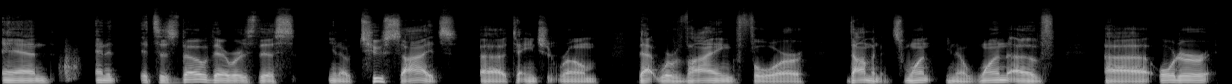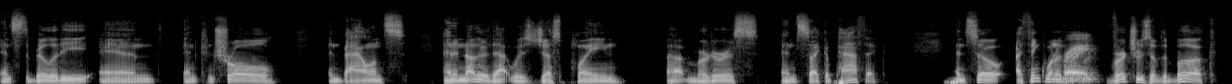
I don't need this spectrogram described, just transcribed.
and and it, it's as though there was this you know two sides uh, to ancient Rome that were vying for dominance. One you know one of uh, order and stability and and control and balance, and another that was just plain uh, murderous and psychopathic. And so I think one of right. the virtues of the book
